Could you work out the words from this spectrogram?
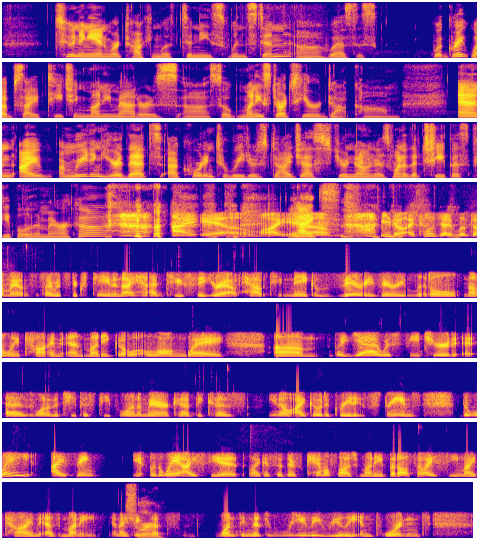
tuning in, we're talking with Denise Winston, uh, who has this great website, Teaching Money Matters. Uh, so, moneystartshere.com. And I, I'm reading here that according to Reader's Digest, you're known as one of the cheapest people in America. I am. I am. Yikes. You know, I told you I've lived on my own since I was 16, and I had to figure out how to make very, very little, not only time and money, go a long way. Um, but yeah, I was featured as one of the cheapest people in America because you know I go to great extremes. The way I think. Yeah, the way I see it, like I said, there's camouflage money, but also I see my time as money, and I Sure. think that's one thing that's really, really important,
